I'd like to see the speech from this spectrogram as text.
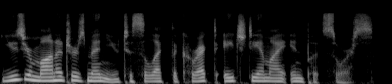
use your monitor's menu to select the correct HDMI input source.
